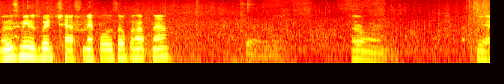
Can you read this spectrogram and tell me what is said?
Does this mean his weird chest nipple is open up now? I don't remember. Yeah.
